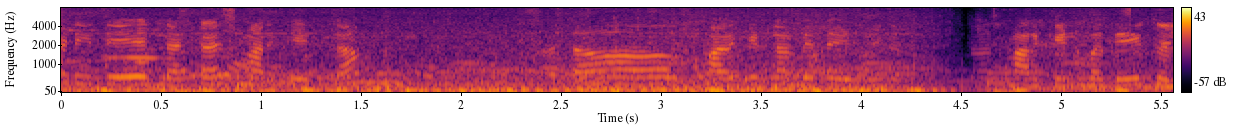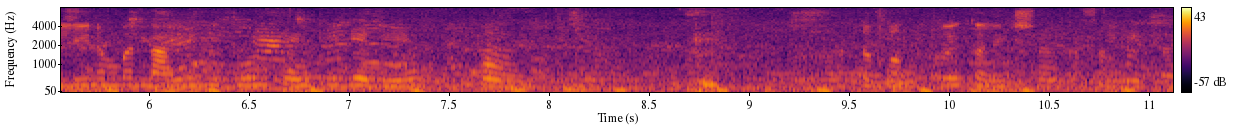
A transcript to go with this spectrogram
इथे इथे नटराज मार्केटला. आता मार्केटला मी आता एंट्री करतो. मार्केटमध्ये गल्ली नंबर नाईन इथून एंट्री केली आहे. हो. आता बघतोय कलेक्शन कसं मिळतं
